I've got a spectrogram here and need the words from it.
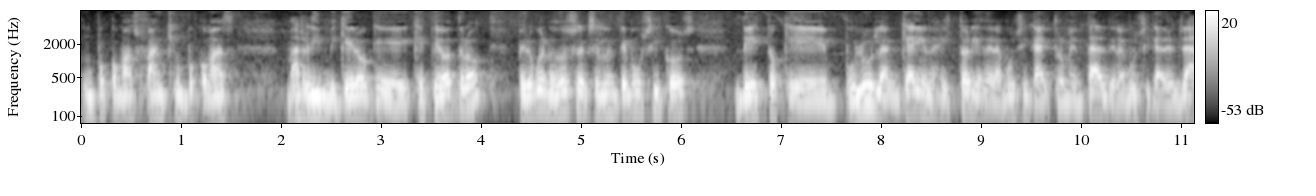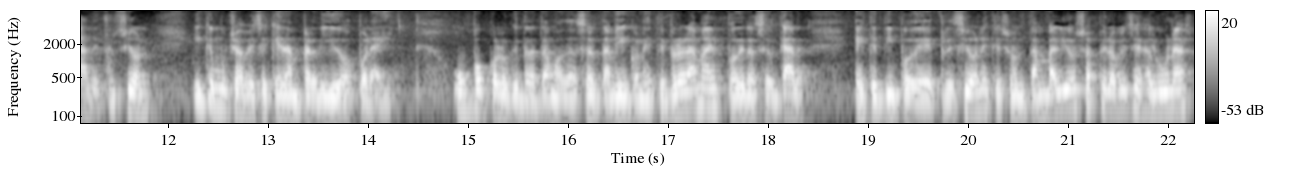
un poco más funky, un poco más, más que, que este otro, pero bueno, dos excelentes músicos de estos que pululan, que hay en las historias de la música instrumental, de la música del jazz, de fusión, y que muchas veces quedan perdidos por ahí. un poco lo que tratamos de hacer también con este programa es poder acercar este tipo de expresiones que son tan valiosas, pero a veces algunas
